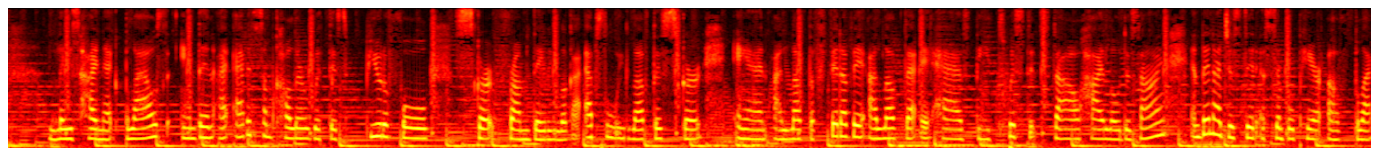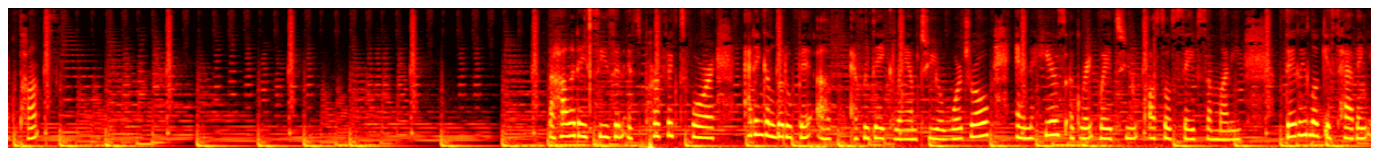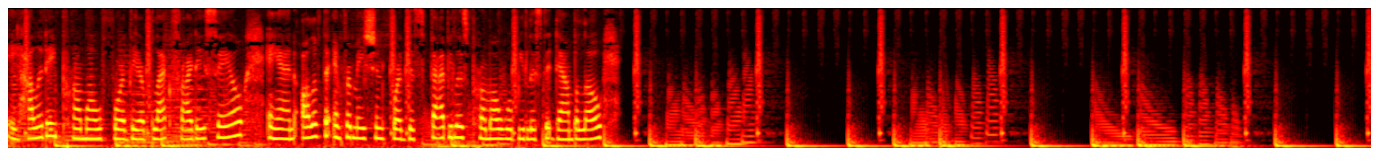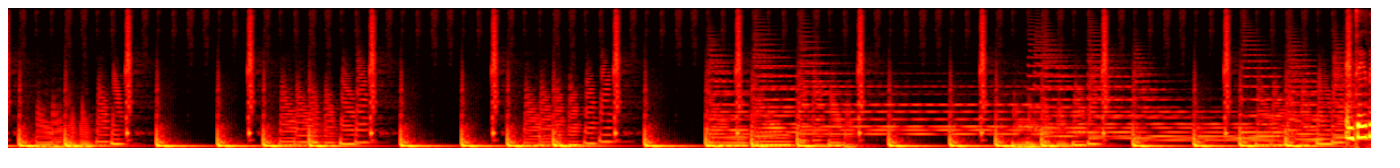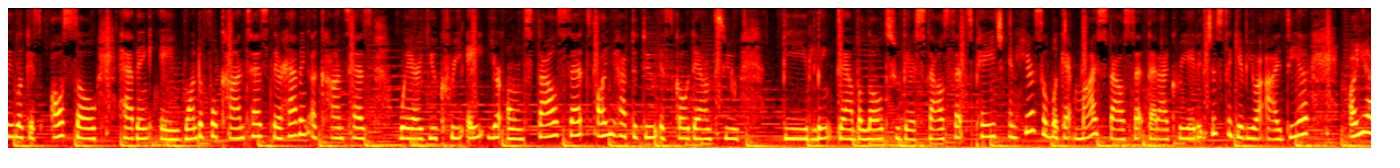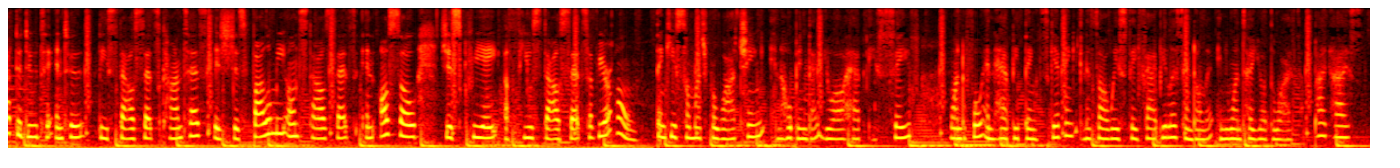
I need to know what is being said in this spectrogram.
lace high neck blouse and then I added some color with this beautiful skirt from Daily Look. I absolutely love this skirt and I love the fit of it. I love that it has the twisted style high-low design and then I just did a simple pair of black pumps The holiday season is perfect for adding a little bit of everyday glam to your wardrobe. And here's a great way to also save some money. Daily Look is having a holiday promo for their Black Friday sale. And all of the information for this fabulous promo will be listed down below Daily Look is also having a wonderful contest. They're having a contest where you create your own style sets. All you have to do is go down to the link down below to their style sets page. And here's a look at my style set that I created just to give you an idea. All you have to do to enter the style sets contest is just follow me on style sets and also just create a few style sets of your own. Thank you so much for watching and hoping that you all have a safe wonderful and happy Thanksgiving. And as always stay fabulous and don't let anyone tell you otherwise. Bye guys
